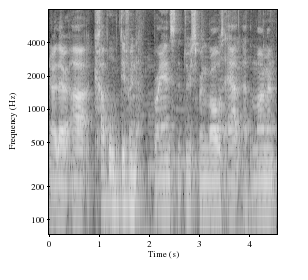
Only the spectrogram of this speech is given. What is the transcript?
You know, there are a couple different brands that do spring rolls out at the moment.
